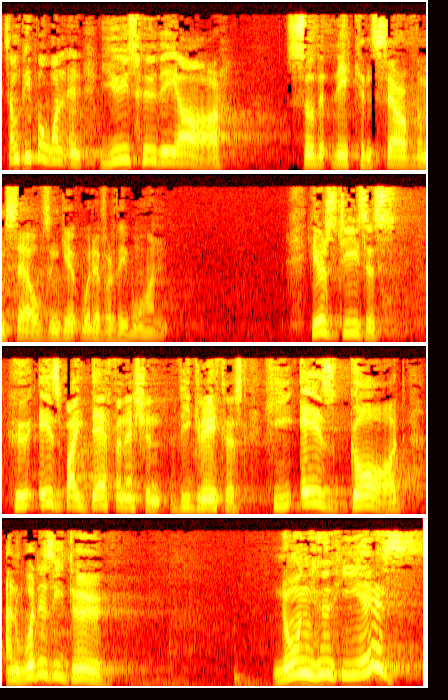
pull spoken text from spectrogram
Some people want to use who they are so that they can serve themselves and get whatever they want. Here's Jesus, who is by definition the greatest. He is God, and what does he do? Knowing who he is,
